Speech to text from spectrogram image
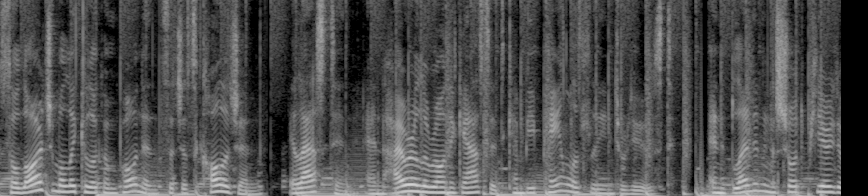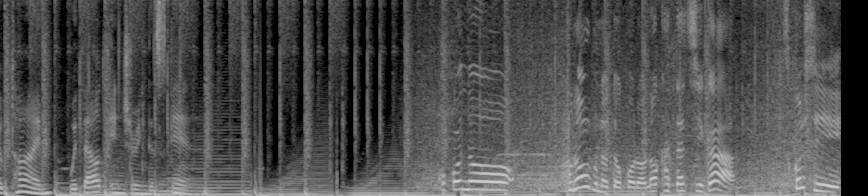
so large molecular components such as collagen, elastin, and hyaluronic acid can be painlessly introduced and blended in a short period of time without injuring the skin. ここのグローブのところの形が少し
